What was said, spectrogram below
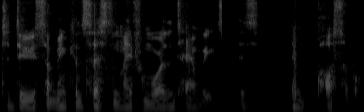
to do something consistently for more than 10 weeks is impossible.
